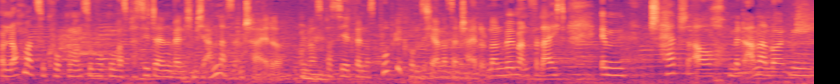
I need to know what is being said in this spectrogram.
und nochmal zu gucken und zu gucken, was passiert denn, wenn ich mich anders entscheide und mhm. was passiert, wenn das Publikum sich anders entscheidet. Und dann will man vielleicht im Chat auch mit anderen Leuten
